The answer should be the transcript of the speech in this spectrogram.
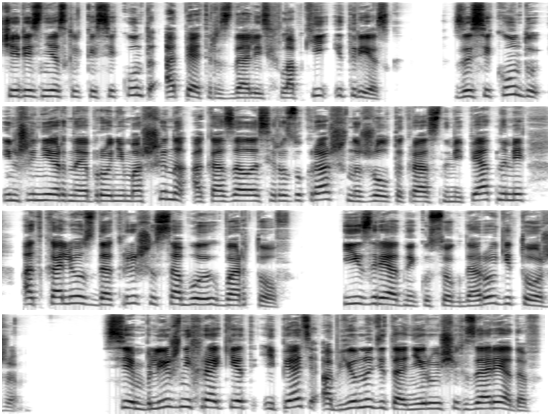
Через несколько секунд опять раздались хлопки и треск. За секунду инженерная бронемашина оказалась разукрашена желто-красными пятнами от колес до крыши с обоих бортов. И изрядный кусок дороги тоже. Семь ближних ракет и пять объемно-детонирующих зарядов.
